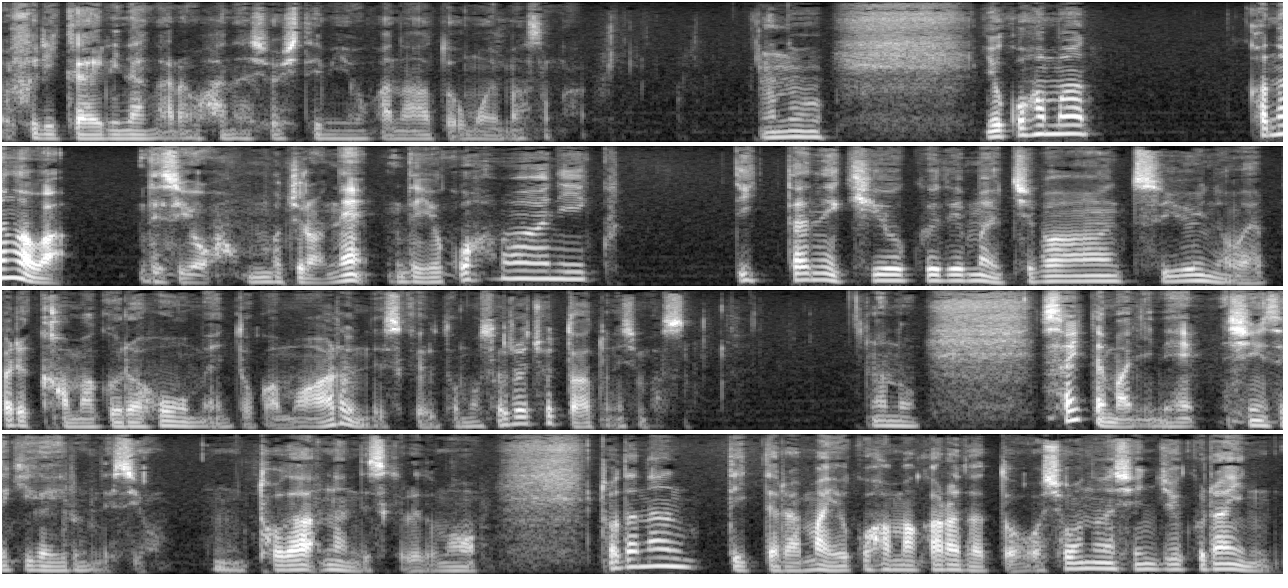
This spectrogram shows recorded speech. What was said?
あ振り返りながらお話をしてみようかなと思いますが。あの横浜っ神奈川ですよ。もちろんね。で横浜に行く行ったね記憶でまあ一番強いのはやっぱり鎌倉方面とかもあるんですけれどもそれはちょっと後にします。あの埼玉にね親戚がいるんですよ、うん、戸田なんですけれども。戸田なんて言ったらまあ横浜からだと湘南新宿ライン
